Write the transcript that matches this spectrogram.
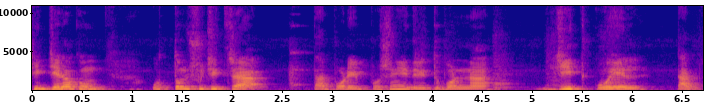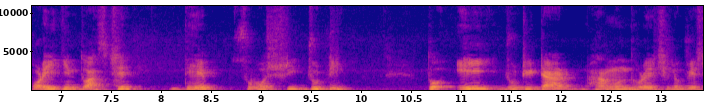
ঠিক যেরকম উত্তম সুচিত্রা, তারপরে প্রসেনজিৎ ঋতুপর্ণা, জিৎ কোয়েল, তারপরেই কিন্তু আসছে দেব, শুভশ্রী, জুটি। তো এই জুটিটার ভাঙন ধরেছিল বেশ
